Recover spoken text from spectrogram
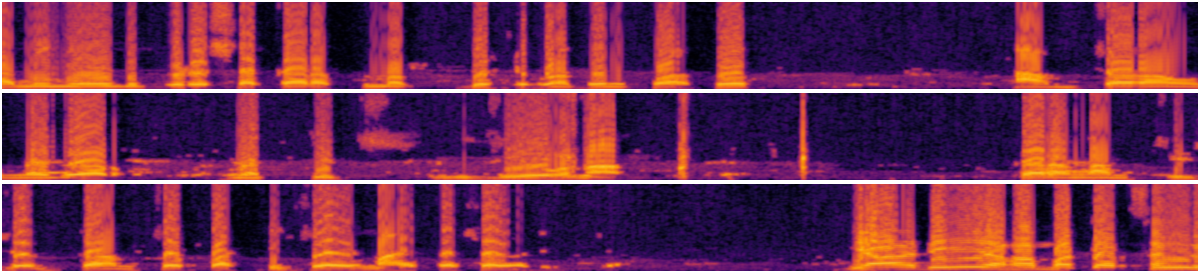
आम्ही निवडणुकीकडे सकारात्मक दृष्टिकोनातून पाहतो. आमचा उमेदवार नक्कीच विजयी होणार. कारण आमची जनता आमच्या पाठीची आहे महाविकास आघाडीच्या. याआधी हा मतदारसंघ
